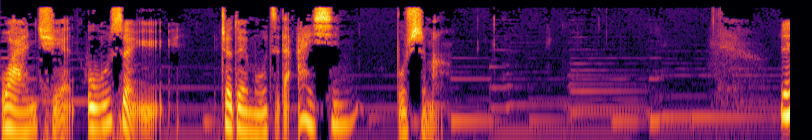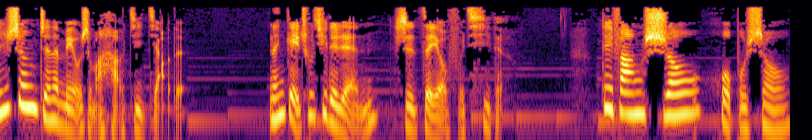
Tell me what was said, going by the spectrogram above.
完全无损于这对母子的爱心，不是吗？人生真的没有什么好计较的，能给出去的人是最有福气的。对方收或不收，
